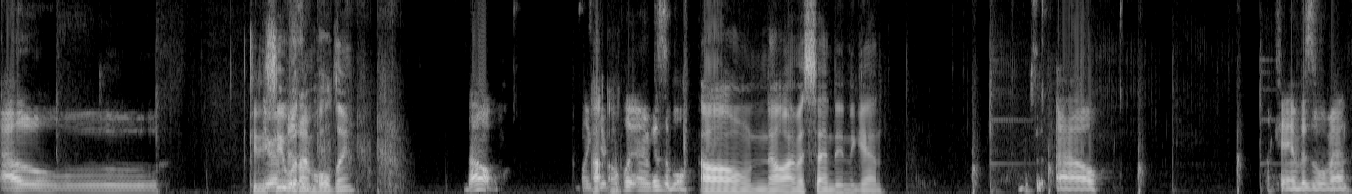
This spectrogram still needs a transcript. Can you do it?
Ow. Can you You're see what I'm holding? No. Like, you're completely invisible. Oh no, I'm ascending again. Ow. Okay, invisible man.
